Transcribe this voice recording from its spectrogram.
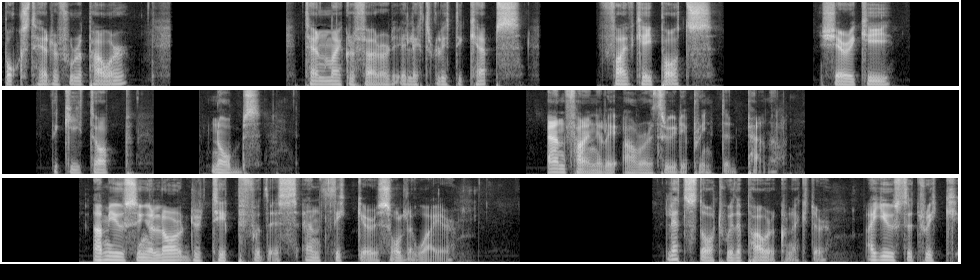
boxed header for a power, 10 microfarad electrolytic caps, 5k pots, cherry key, the key top, knobs, and finally our 3D printed panel. I'm using a larger tip for this and thicker solder wire. Let's start with the power connector. I use the trick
